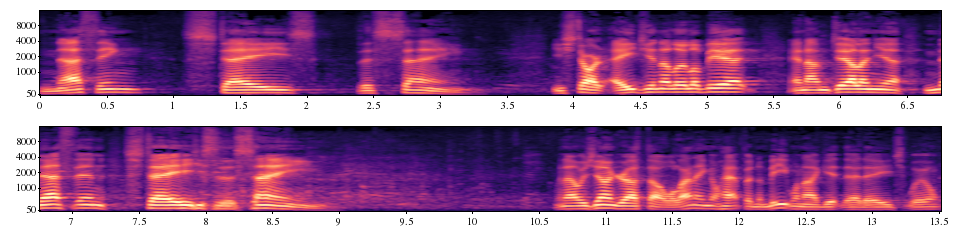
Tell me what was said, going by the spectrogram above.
nothing stays the same. You start aging a little bit, and I'm telling you, nothing stays the same. When I was younger, I thought, well, that ain't going to happen to me when I get that age. Well,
